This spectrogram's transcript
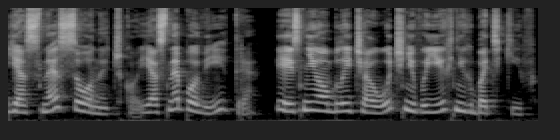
Ясне сонечко, ясне повітря, ясні обличчя учнів і їхніх батьків.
